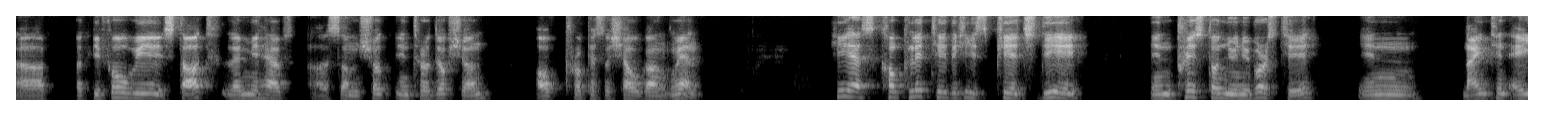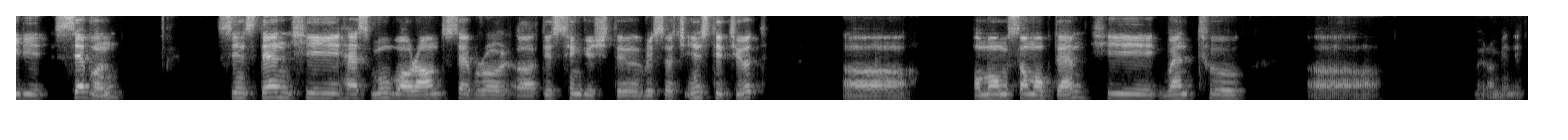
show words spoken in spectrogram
Uh, but before we start, let me have uh, some short introduction of Professor Xiaogang Wen. He has completed his PhD in Princeton University in 1987. Since then, he has moved around several uh, distinguished research institutes. Uh, among some of them, he went to, uh, wait a minute,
